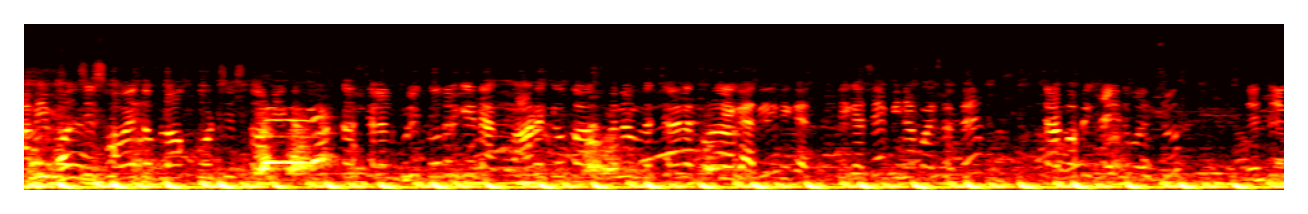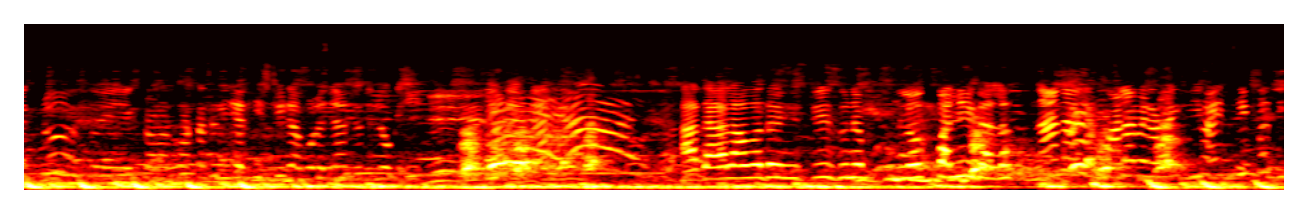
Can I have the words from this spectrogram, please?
আমি বলছি সবাই তো তাহলে আমাদের হিস্ট্রি শুনে লোক পালিয়ে গেল। না না পালাবে না কি হয়? সিম্পাথি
